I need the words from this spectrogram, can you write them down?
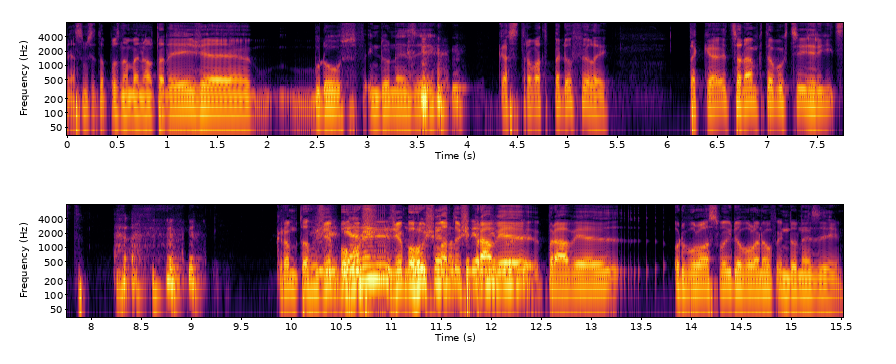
já jsem si to poznamenal tady, že budou v Indonésii kastrovat pedofily. Tak eh, co nám k tomu chceš říct? Krom toho, že Bohuš, nevím, že Bohuš Matoš právě, právě odvolal svoji dovolenou v Indonésii.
